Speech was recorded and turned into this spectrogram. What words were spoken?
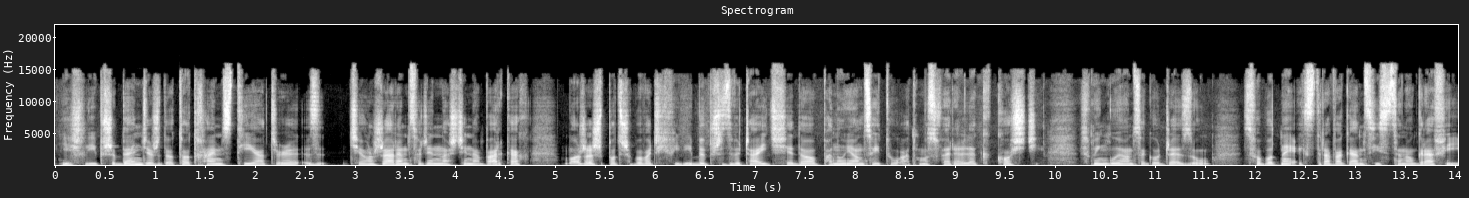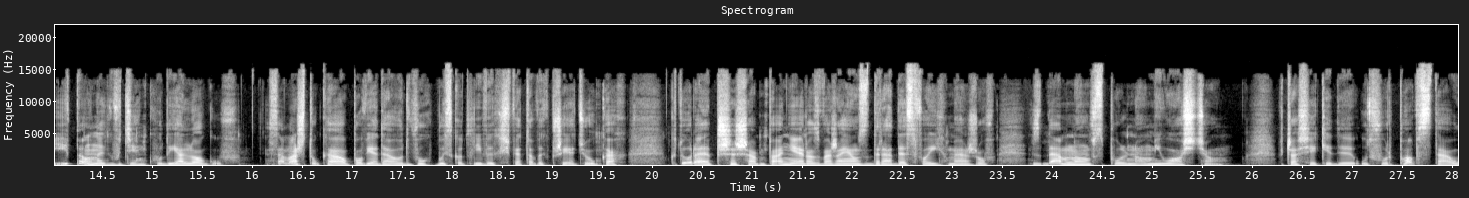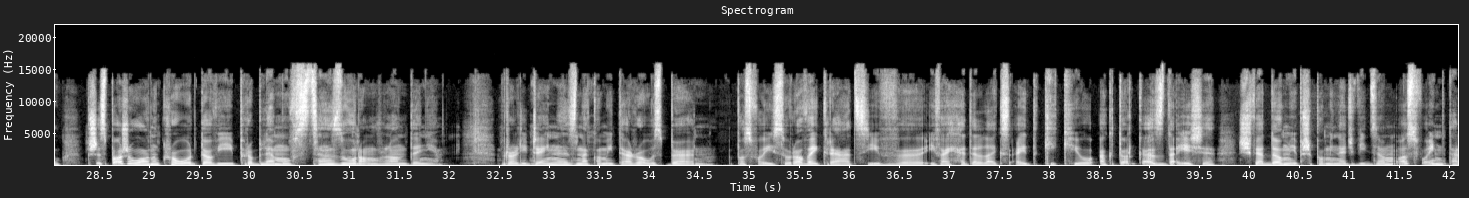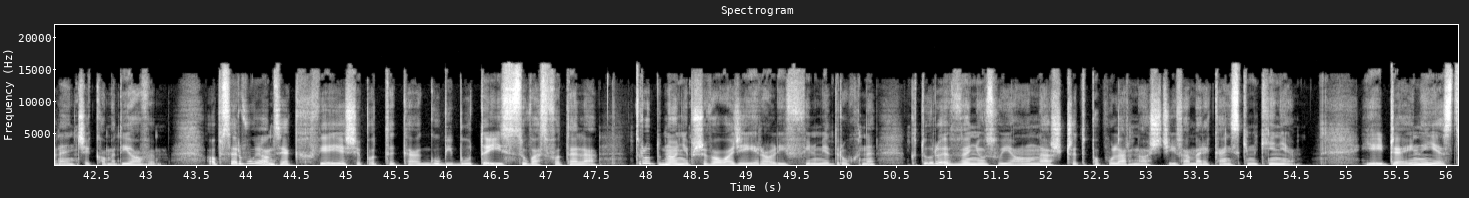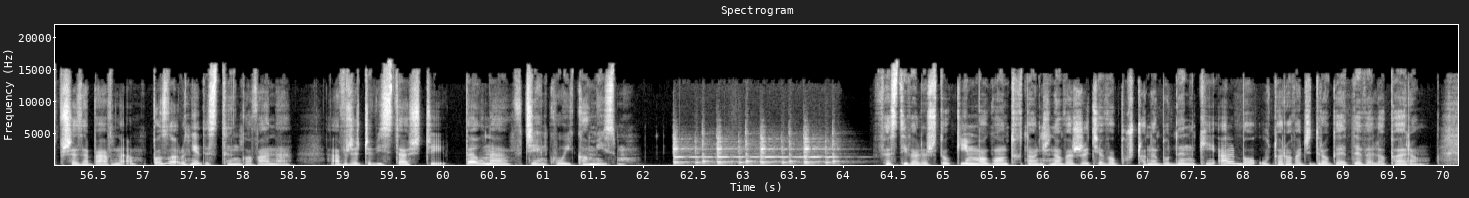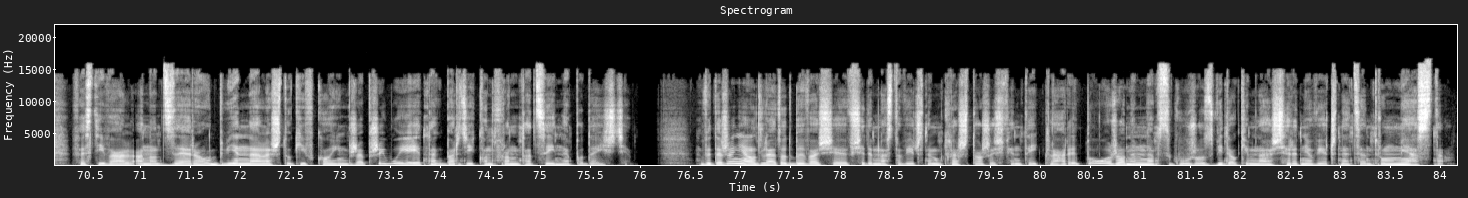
Jeśli przybędziesz do Tottheim's Theatre z ciężarem codzienności na barkach, możesz potrzebować chwili, by przyzwyczaić się do panującej tu atmosfery lekkości, swingującego jazzu, swobodnej ekstrawagancji scenografii i pełnych wdzięku dialogów. Sama sztuka opowiada o dwóch błyskotliwych światowych przyjaciółkach, które przy szampanie rozważają zdradę swoich mężów z dawną wspólną miłością. W czasie, kiedy utwór powstał, przysporzył on Crawfordowi problemów z cenzurą w Londynie. W roli Jane znakomita Rose Byrne. Po swojej surowej kreacji w If I Had a Legs I'd Kick You aktorka zdaje się świadomie przypominać widzom o swoim talencie komediowym. Obserwując jak chwieje się, potyka, gubi buty i zsuwa z fotela, trudno nie przywołać jej roli w filmie Druchny, który wyniósł ją na szczyt popularności w amerykańskim kinie. Jej Jane jest przezabawna, pozornie dystyngowana, a w rzeczywistości pełna wdzięku i komizmu. Festiwale sztuki mogą tchnąć nowe życie w opuszczone budynki albo utorować drogę deweloperom. Festiwal Anot Zero, Biennale Sztuki w Coimbrze przyjmuje jednak bardziej konfrontacyjne podejście. Wydarzenie od lat odbywa się w XVII-wiecznym klasztorze świętej Klary, położonym na wzgórzu z widokiem na średniowieczne centrum miasta –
